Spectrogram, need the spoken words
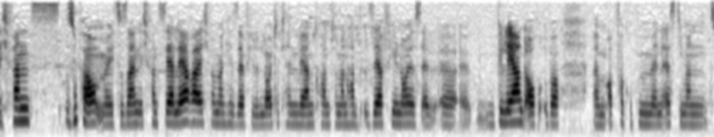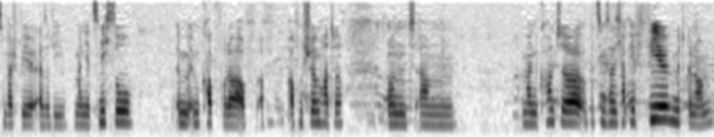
Ich fand es super, um ehrlich zu sein. Ich fand es sehr lehrreich, weil man hier sehr viele Leute kennenlernen konnte. Man hat sehr viel Neues äh, äh, gelernt, auch über ähm, Opfergruppen im NS, die man zum Beispiel, also die man jetzt nicht so im, im Kopf oder auf, auf, auf dem Schirm hatte. Und ähm, man konnte, beziehungsweise ich habe hier viel mitgenommen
